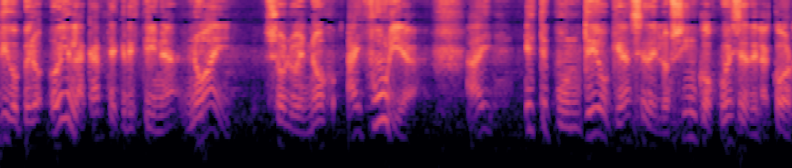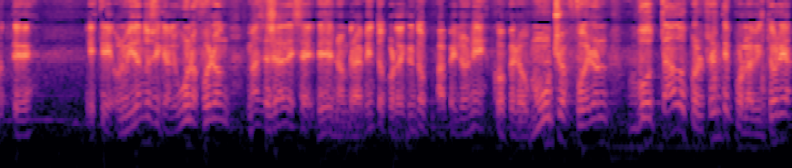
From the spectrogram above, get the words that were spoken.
digo, pero hoy en la carta de Cristina no hay solo enojo, hay furia, hay este punteo que hace de los cinco jueces de la Corte, este, olvidándose que algunos fueron, más allá de ese, de ese nombramiento por decreto papelonesco, pero muchos fueron votados por el Frente por la Victoria.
